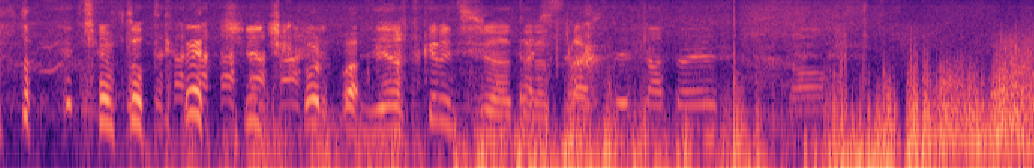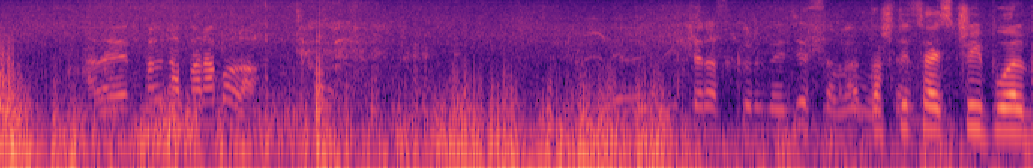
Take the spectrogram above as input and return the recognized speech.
chciałem to odkręcić, kurwa. Nie odkrycisz, a teraz tak. Sztyca to jest, no... Ale pełna parabola. I teraz kurde, gdzie samemu? Ta sztyca jest 3,5 LB?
